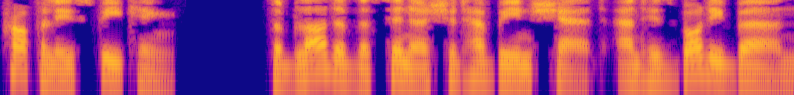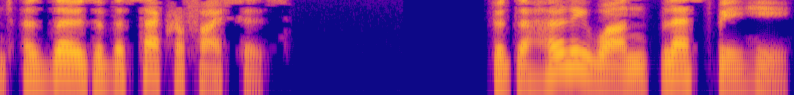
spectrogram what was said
Properly speaking, the blood of the sinner should have been shed, and his body burned, as those of the sacrifices. But the Holy One, blessed be He,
